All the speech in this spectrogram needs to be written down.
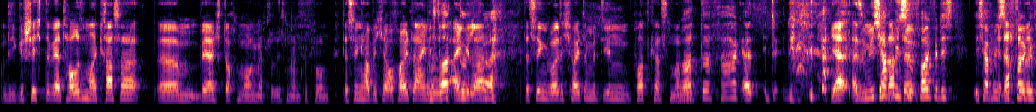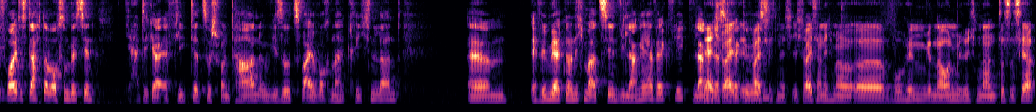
Und die Geschichte wäre tausendmal krasser, ähm, wäre ich doch morgen nach Griechenland geflogen. Deswegen habe ich ja auch heute eigentlich What dich eingeladen. Deswegen wollte ich heute mit dir einen Podcast machen. What the fuck? Also, ja, also mich Ich habe mich so voll für dich, ich habe mich so voll gefreut. Ich dachte aber auch so ein bisschen, ja, Digga, er fliegt jetzt so spontan irgendwie so zwei Wochen nach Griechenland. Ähm, er will mir halt noch nicht mal erzählen, wie lange er wegfliegt. Wie lange ja, wärst weiß, du weg gewesen? Weiß ich nicht. Ich weiß ja nicht mal, äh, wohin genau in Griechenland. Das ist ja,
